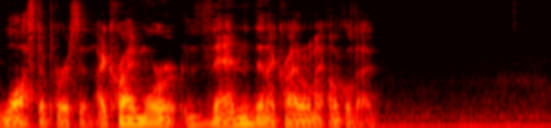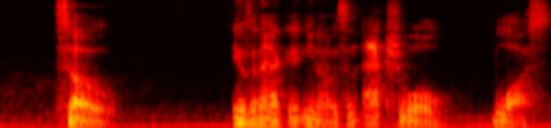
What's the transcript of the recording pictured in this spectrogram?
lost a person. I cried more then than I cried when my uncle died. So it was an act, you know, it's an actual loss.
